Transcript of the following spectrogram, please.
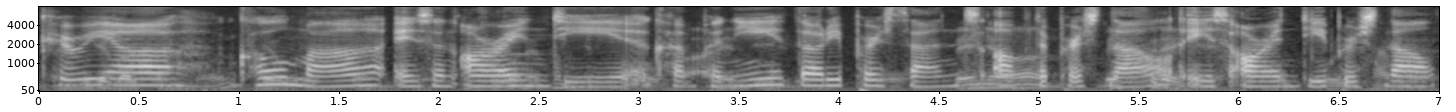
Korea Kolmar is an R&D company. 30% of the personnel is R&D personnel,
